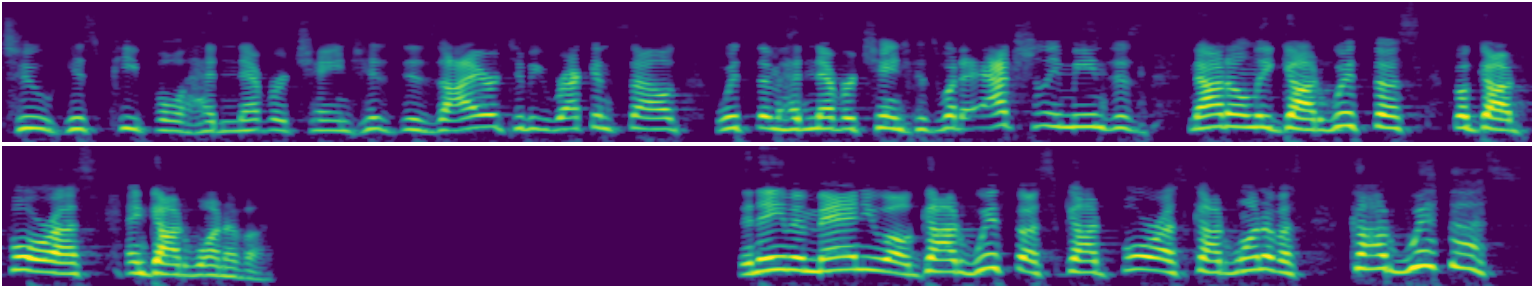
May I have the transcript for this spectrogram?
to his people had never changed. His desire to be reconciled with them had never changed. Because what it actually means is not only God with us, but God for us and God one of us. The name Emmanuel, God with us, God for us, God one of us, God with us.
